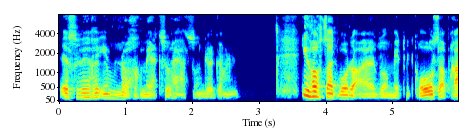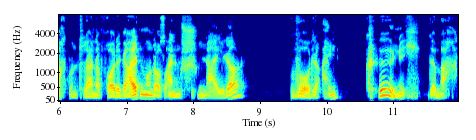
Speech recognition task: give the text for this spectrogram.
es wäre ihm noch mehr zu Herzen gegangen. Die Hochzeit wurde also mit, großer Pracht und kleiner Freude gehalten und aus einem Schneider wurde ein König gemacht.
